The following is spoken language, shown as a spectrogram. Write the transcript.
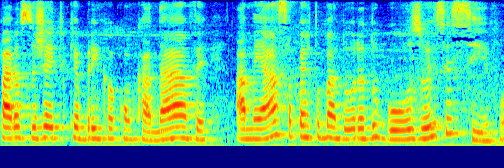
para o sujeito que brinca com cadáver, ameaça perturbadora do gozo excessivo.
